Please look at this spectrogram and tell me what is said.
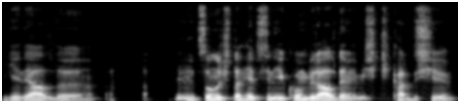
7 aldı. Sonuçta hepsini ilk 11 al dememiş ki kardeşim.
